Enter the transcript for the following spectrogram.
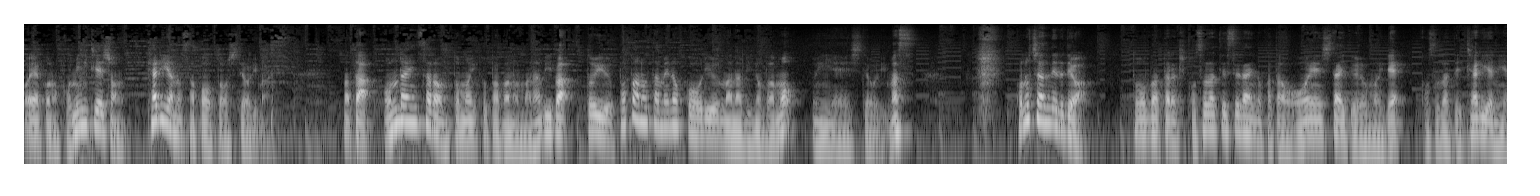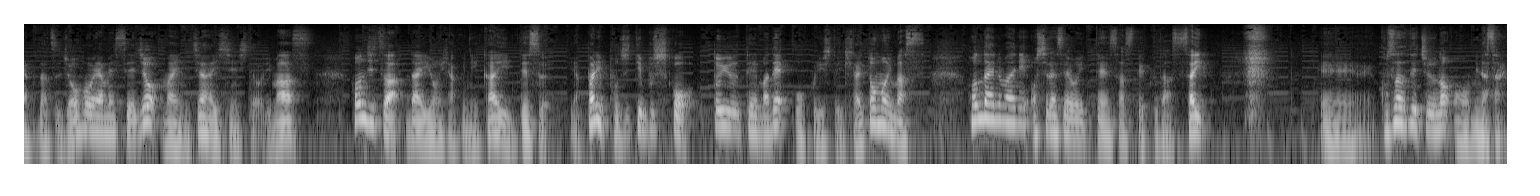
親子のコミュニケーション、キャリアのサポートをしております。また、オンラインサロンともいくパパの学び場というパパのための交流学びの場も運営しております。このチャンネルでは、共働き子育て世代の方を応援したいという思いで、子育てキャリアに役立つ情報やメッセージを毎日配信しております。本日は第402回です。やっぱりポジティブ思考というテーマでお送りしていきたいと思います。本題の前にお知らせを一点させてください。えー、子育て中の皆さんに、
